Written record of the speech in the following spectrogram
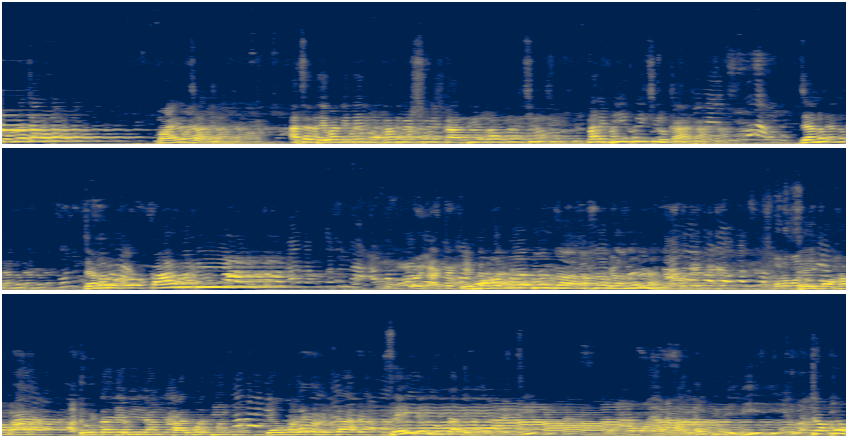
তোমরা জানো? মায়ের জানে। আচ্ছা দেবাদিদেব মহাদেবের সঙ্গে কার বিবাহ হয়েছিল? মানে বিয়ে হয়েছিল কার? জানো? জানো পার্বতী। মহামায়া দুর্গা আপনারা জানেন না? সেই মহামায়া দুর্গা দেবীর নাম পার্বতী কেউ বলে দুর্গা সেই দুর্গা দেবী মহামায়া পার্বতী দেবী যখন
